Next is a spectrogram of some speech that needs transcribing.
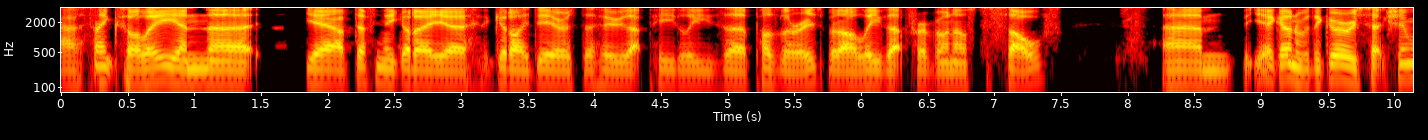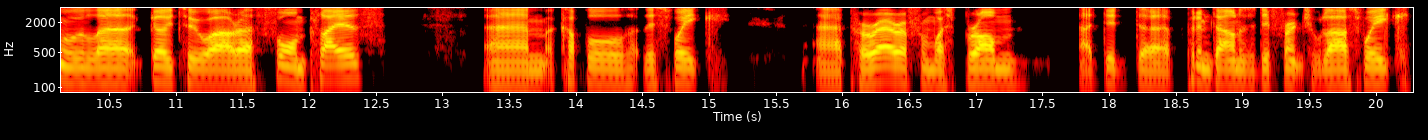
Uh, thanks, Ollie. And uh, yeah, I've definitely got a, uh, a good idea as to who that Peely's uh, puzzler is, but I'll leave that for everyone else to solve. Um, but yeah, going with the guru section, we'll uh, go to our uh, form players. Um, a couple this week. Uh, Pereira from West Brom. I did put him down as a differential last week.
